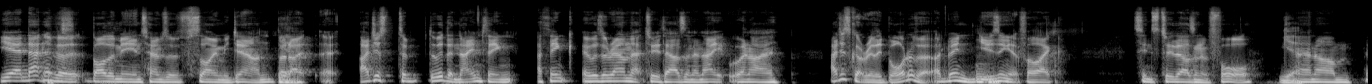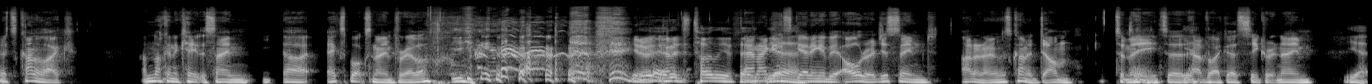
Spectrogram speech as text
yeah, and that never bothered me in terms of slowing me down. But Yeah. I I just to with the name thing, I think it was around that 2008 when I I just got really bored of it. I'd been Hmm. using it for like since 2004. Yeah, And um, it's kind of like I'm not going to keep the same uh, Xbox name forever. you know, and it's totally a thing. and I guess getting a bit older, it just seemed I don't know, it was kind of dumb to me Yeah, to yeah. have like a secret name. yeah,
